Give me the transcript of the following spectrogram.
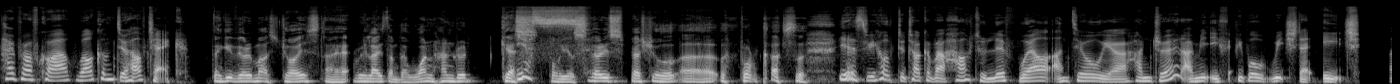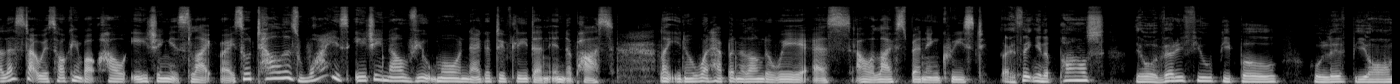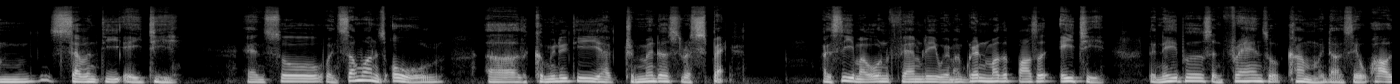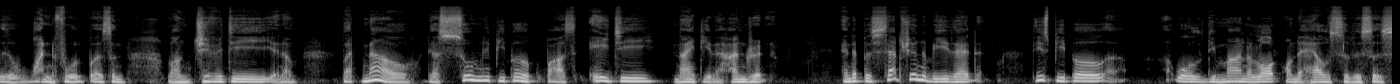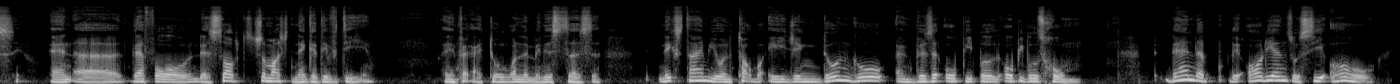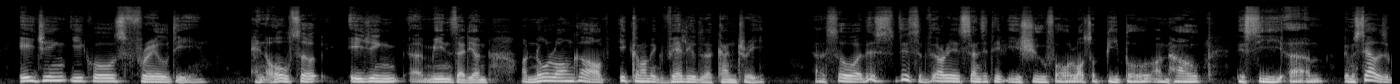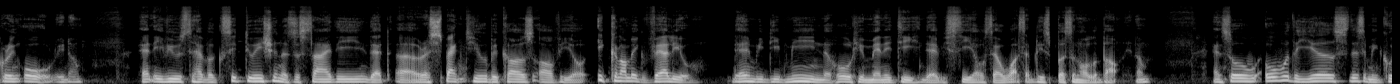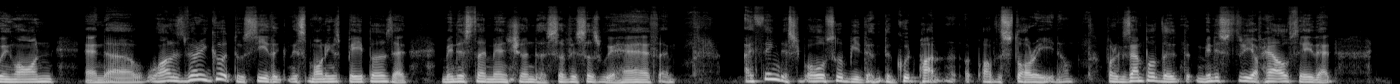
Hi, Prof. Kua. Welcome to Health Check. Thank you very much, Joyce. I realized I'm the 100 guest Yes. for your very special uh, broadcast. Yes, we hope to talk about how to live well until we are 100. I mean, if people reach that age. Let's start with talking about how aging is like, right? So tell us, why is aging now viewed more negatively than in the past? Like, you know, what happened along the way as our lifespan increased? I think in the past, there were very few people who lived beyond 70, 80. And so when someone is old, uh, the community have tremendous respect. I see in my own family, when my grandmother passes 80, the neighbors and friends will come and say, wow, this is a wonderful person, longevity, you know. But now there are so many people pass 80, 90, and 100. And the perception will be that these people uh, will demand a lot on the health services. And uh, therefore, there's so, so much negativity. In fact, I told one of the ministers, next time you want to talk about aging, don't go and visit old people, old people's home. Then the, the audience will see, oh, aging equals frailty. And also, aging uh, means that you're are no longer of economic value to the country. Uh, so this, this is a very sensitive issue for lots of people on how they see um, themselves growing old, you know. And if you have a situation, a society that uh, respect you because of your economic value, then we demean the whole humanity that we see ourselves. What's this person all about, you know? And so over the years, this has been going on. And uh, while it's very good to see the, this morning's papers that Minister mentioned the services we have, and I think this should also be the, the good part of the story. You know, for example, the, the Ministry of Health say that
